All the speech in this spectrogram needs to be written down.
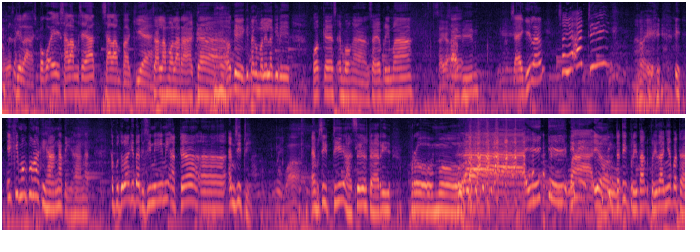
Oke lah, pokoknya salam sehat, salam bahagia. Salam olahraga. Oke, kita kembali lagi di podcast Embongan. Saya Prima. Saya Saya- Abin. Saya Gilang. saya Adi Oh, eh, eh, iki mumpung lagi hangat iki, hangat. Kebetulan kita di sini ini ada eh, MCD. Wow. MCD hasil dari promo. Lah, iki. ini iya jadi berita beritanya pada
